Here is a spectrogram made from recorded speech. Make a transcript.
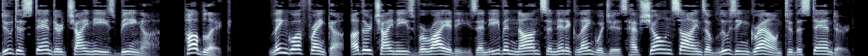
due to Standard Chinese being a public lingua franca, other Chinese varieties and even non-Sinitic languages have shown signs of losing ground to the standard.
